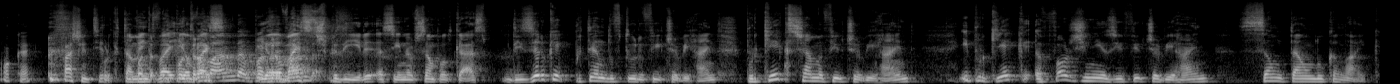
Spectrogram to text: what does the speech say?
Ok, faz sentido. Porque também patro- vai, ele vai, manda, o ele vai se despedir, assim, na versão podcast, dizer o que é que pretende do futuro Future Behind, porque é que se chama Future Behind e porque é que a Forge News e o Future Behind são tão lookalike.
